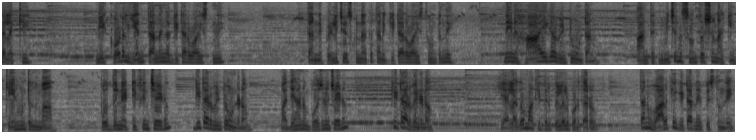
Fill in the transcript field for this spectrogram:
ఎంత లక్కీ మీ కోడలు ఎంత అందంగా గిటార్ వాయిస్తుంది? తన్ని పెళ్ళి చేసుకున్నాక తన గిటార్ వాయిస్తూ ఉంటుంది. నేను హాయిగా వింటూ ఉంటాను. అంతకు మించిన సంతోషం నాకు ఇంకేముంటుంది మా పొద్దున్నే టిఫిన్ చేయడం గిటార్ వింటూ ఉండడం మధ్యాహ్నం భోజనం చేయడం గిటార్ వినడం. ఎలాగో మాకిద్దరు పిల్లలు పుడతారు. తను వాళ్ళకి గిటార్ నేర్పిస్తుంది.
